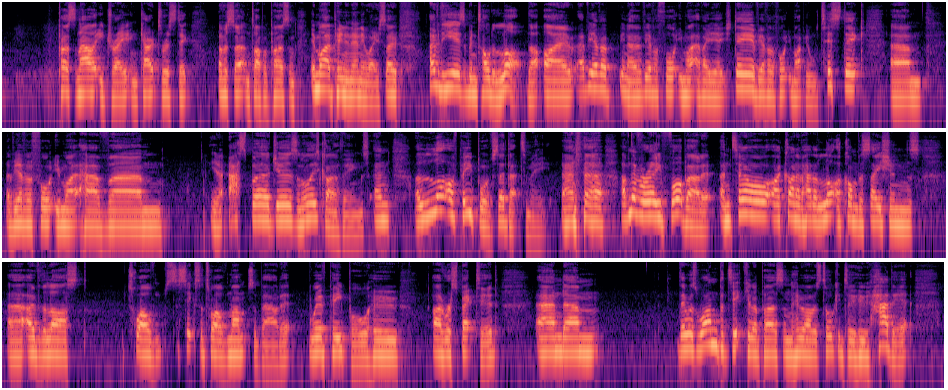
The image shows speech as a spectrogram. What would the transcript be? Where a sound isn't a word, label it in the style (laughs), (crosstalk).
personality trait and characteristic of a certain type of person, in my opinion, anyway. So over the years, I've been told a lot that I have you ever, you know, have you ever thought you might have ADHD? Have you ever thought you might be autistic? Um, have you ever thought you might have um, you know, Asperger's and all these kind of things. And a lot of people have said that to me. And (laughs) uh, I've never really thought about it until I kind of had a lot of conversations uh, over the last 12, six to 12 months about it with people who I respected. And um, there was one particular person who I was talking to who had it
